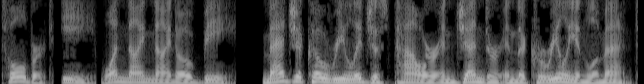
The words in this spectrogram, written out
Tolbert, E. 1990b. Magico-Religious Power and Gender in the Karelian Lament.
